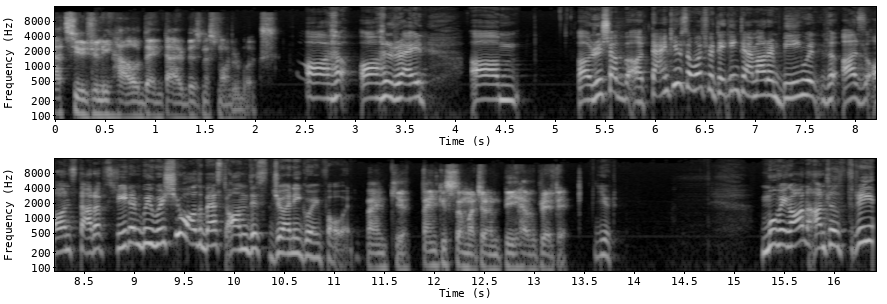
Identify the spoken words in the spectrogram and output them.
that's usually how the entire business model works uh, all right um, uh, Rishabh, uh, thank you so much for taking time out and being with us on Startup Street. And we wish you all the best on this journey going forward. Thank you. Thank you so much, Ananthi. Have a great day. You too. Moving on, until three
